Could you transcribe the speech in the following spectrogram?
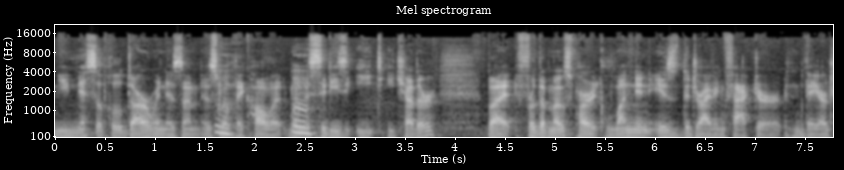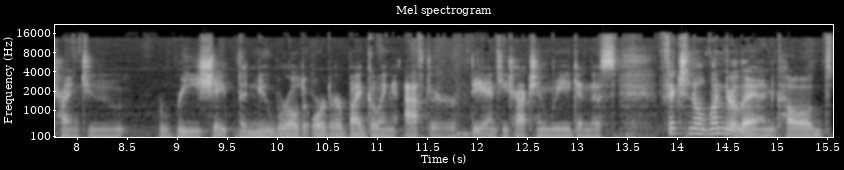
municipal Darwinism, is what mm. they call it, when mm. the cities eat each other. But for the most part, London is the driving factor. They are trying to reshape the New World Order by going after the Anti Traction League and this fictional wonderland called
